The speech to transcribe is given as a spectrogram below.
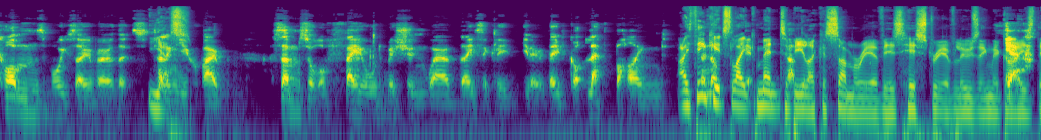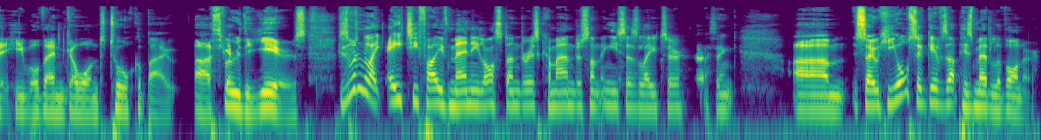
comms voiceover that's telling Yes. you about some sort of failed mission where basically, you know, they've got left behind. I think it's like yeah. meant to be like a summary of his history of losing the Yeah. guys that he will then go on to talk about uh, through the years. Because it wasn't like 85 men he lost under his command or something, he says later, I think. Um, so he also gives up his Medal of Honor.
